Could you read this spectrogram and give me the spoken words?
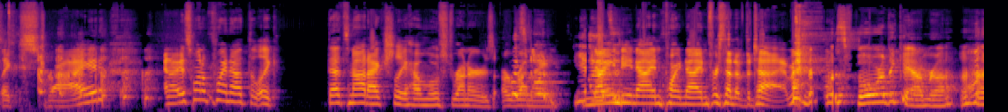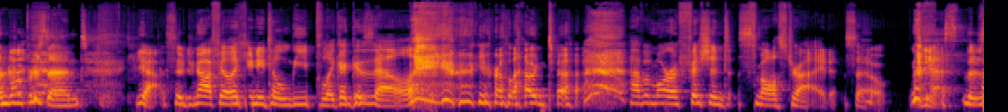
like stride and i just want to point out that like that's not actually how most runners are That's running yeah, 99.9% of the time That was for the camera, 100%. Yeah, so do not feel like you need to leap like a gazelle. you're, you're allowed to have a more efficient small stride. So, yes, there's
